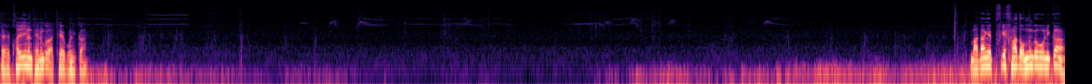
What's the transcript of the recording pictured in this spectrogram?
네, 관리는 되는 것 같아요 보니까. 마당에 풀이 하나도 없는 거 보니까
